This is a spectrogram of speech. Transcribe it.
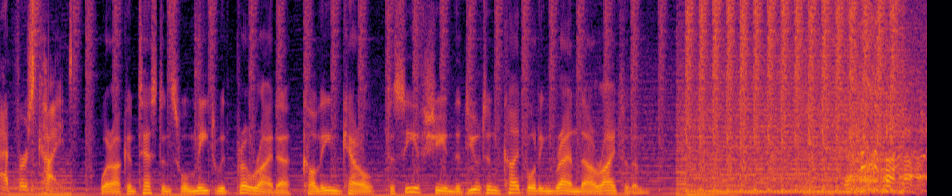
at First Kite. where our contestants will meet with pro rider Colleen Carroll to see if she and the Duotone kiteboarding brand are right for them.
